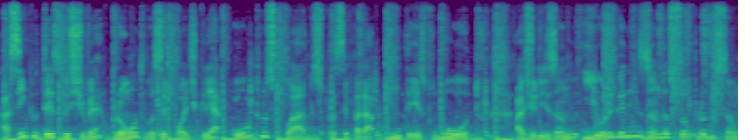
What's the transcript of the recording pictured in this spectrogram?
Assim que o texto estiver pronto, você pode criar outros quadros para separar um texto do outro, agilizando e organizando a sua produção.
